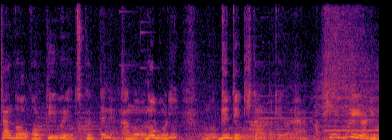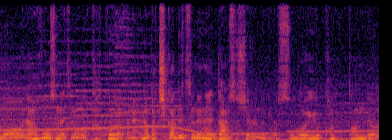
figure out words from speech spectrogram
ちゃんとこう PV を作ってねあのノブリン出てきたんだけどね PV よりも生放送のやつの方がかっこよかったね。なんか地下鉄でねダンスしてるんだけどすごい良かったんだよね。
